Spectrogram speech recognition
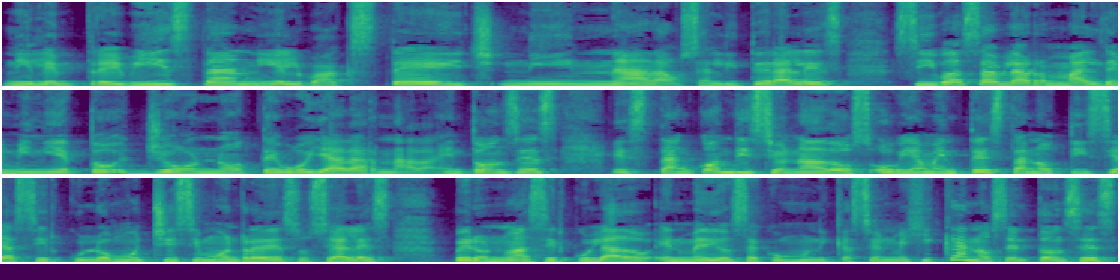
ni la entrevista, ni el backstage, ni nada. O sea, literal es, si vas a hablar mal de mi nieto, yo no te voy a dar nada. Entonces, están condicionados. Obviamente esta noticia circuló muchísimo en redes sociales, pero no ha circulado en medios de comunicación mexicanos. Entonces,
